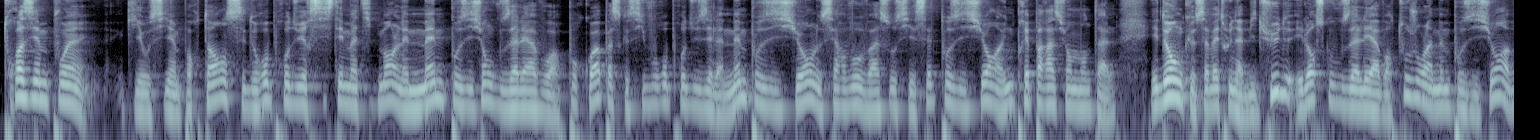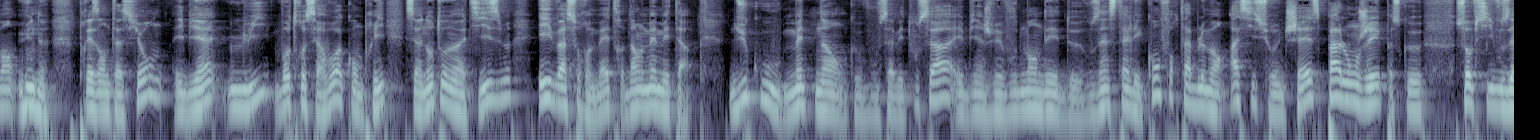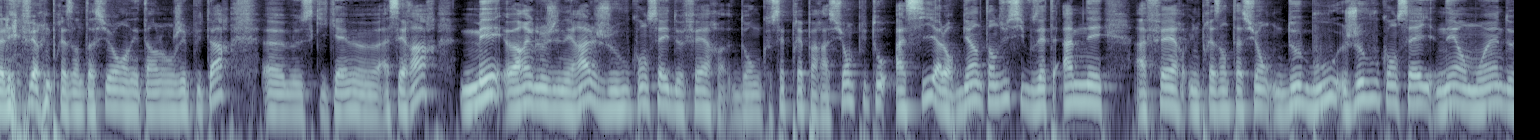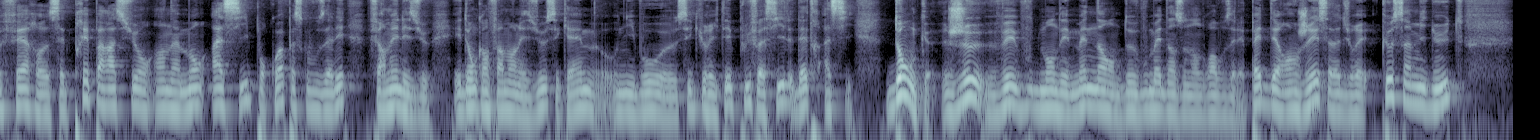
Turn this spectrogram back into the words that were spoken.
Troisième point qui est aussi important, c'est de reproduire systématiquement les mêmes positions que vous allez avoir. Pourquoi? Parce que si vous reproduisez la même position, le cerveau va associer cette position à une préparation mentale. Et donc, ça va être une habitude, et lorsque vous allez avoir toujours la même position avant une présentation, eh bien, lui, votre cerveau a compris, c'est un automatisme, et il va se remettre dans le même état. Du coup, maintenant que vous savez tout ça, eh bien, je vais vous demander de vous installer confortablement assis sur une chaise, pas allongé, parce que sauf si vous allez faire une présentation en étant allongé plus tard, euh, ce qui est quand même euh, assez rare. Mais euh, règle générale, je vous conseille de faire donc cette préparation plutôt assis. Alors bien entendu, si vous êtes amené à faire une présentation debout, je vous conseille néanmoins de faire cette préparation en amont assis. Pourquoi? Parce que vous allez fermer les yeux. Et donc en fermant les yeux, c'est quand même au niveau plus facile d'être assis. Donc, je vais vous demander maintenant de vous mettre dans un endroit où vous n'allez pas être dérangé. Ça va durer que 5 minutes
